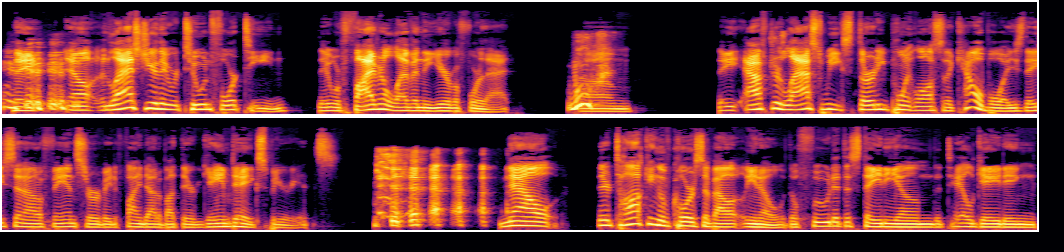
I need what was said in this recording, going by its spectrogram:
they now last year they were 2 and 14. They were 5 and 11 the year before that. Woo. Um, they after last week's 30 point loss to the Cowboys, they sent out a fan survey to find out about their game day experience. Now, they're talking of course about, you know, the food at the stadium, the tailgating,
